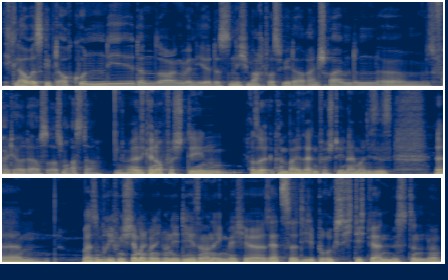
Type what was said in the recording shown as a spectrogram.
ich glaube, es gibt auch Kunden, die dann sagen, wenn ihr das nicht macht, was wir da reinschreiben, dann ähm, fällt ihr halt aus, aus dem Raster. Ja, also ich kann auch verstehen, also kann beide Seiten verstehen. Einmal dieses, ähm, bei so einem Briefing steht ja manchmal nicht nur eine Idee, sondern irgendwelche Sätze, die berücksichtigt werden müssten. Ne?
